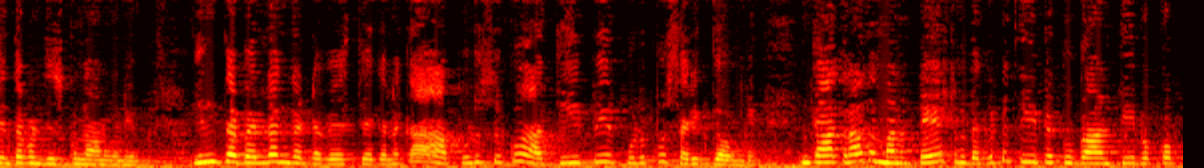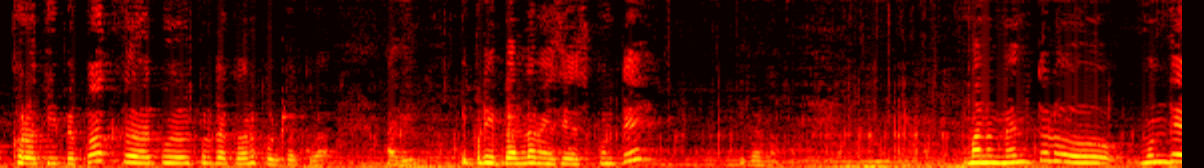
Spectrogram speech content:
చింతపండు తీసుకున్నాం అనుకోండి ఇంత బెల్లం గడ్డ వేస్తే కనుక ఆ పులుసుకు ఆ తీపి పులుపు సరిగ్గా ఉంది ఇంకా ఆ తర్వాత మన టేస్ట్కి తగ్గట్టు తీపి ఎక్కువ కానీ తీపి ఎక్కువ ఒక్కరో తీపి ఎక్కువ పులుపు ఎక్కువ పులుపు ఎక్కువ. అది ఇప్పుడు ఈ బెల్లం వేసేసుకుంటే బెల్లం. మనం మెంతులు ముందే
